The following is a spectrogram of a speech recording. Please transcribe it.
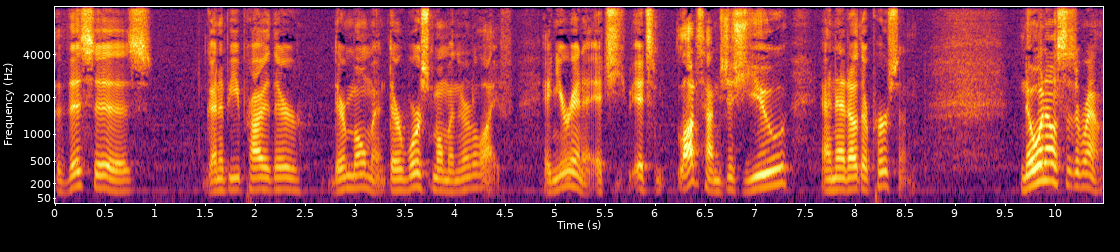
this is going to be probably their their moment, their worst moment in their life, and you're in it. It's it's a lot of times just you and that other person. No one else is around.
